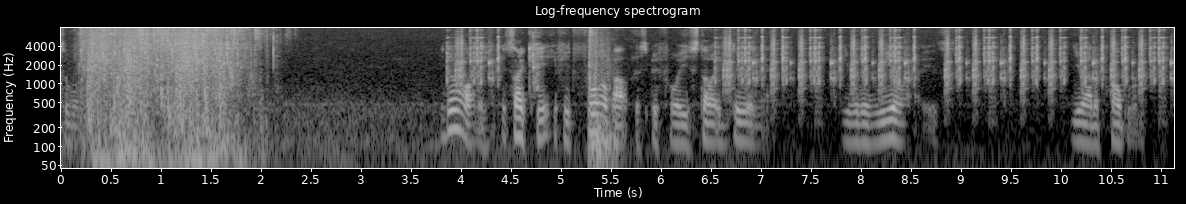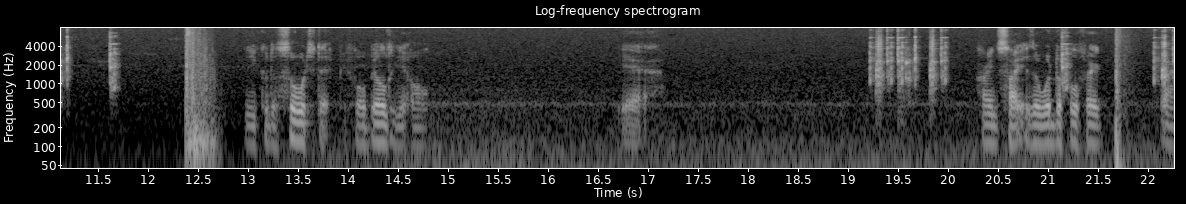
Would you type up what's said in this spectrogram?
to You what? It's like if you'd thought about this before you started doing it, you would have realised you had a problem. You could have sorted it before building it all. Yeah. Hindsight is a wonderful thing. Right,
